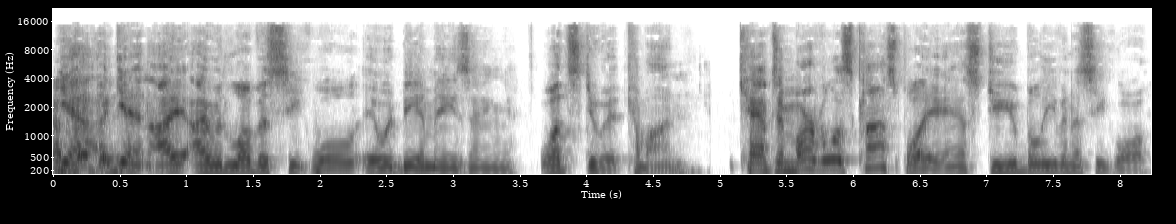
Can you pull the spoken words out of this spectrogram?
I'm yeah, again, I, I would love a sequel. It would be amazing. Let's do it. Come on. Captain Marvelous Cosplay asks, Do you believe in a sequel?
